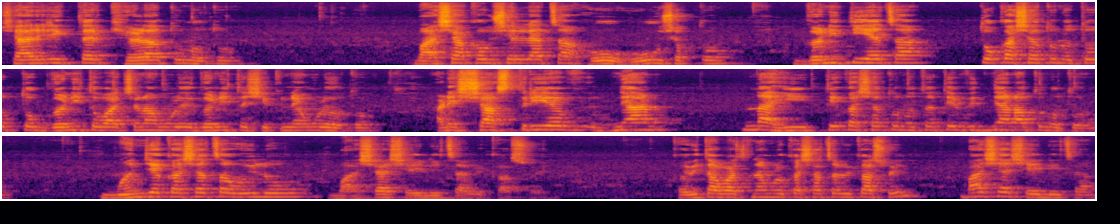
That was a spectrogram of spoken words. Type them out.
शारीरिक तर खेळातून होतो. भाषा कौशल्याचा हो होऊ शकतो. गणितीयाचा तो कशातून होतो? तो गणित वाचनामुळे गणित शिकण्यामुळे होतो. आणि शास्त्रीय ज्ञान नाही ते कशातून होतं? ते विज्ञानातून होतं. म्हणजे कशाचा होईल हो? भाषा शैलीचा विकास होईल. कविता वाचनामुळे कशाचा विकास होईल? भाषा शैलीचा.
